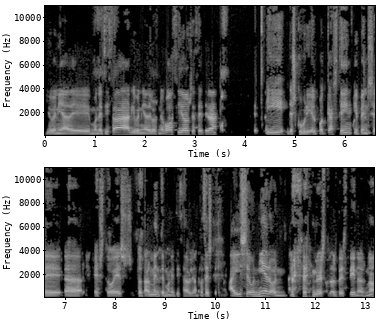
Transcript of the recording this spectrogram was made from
yo venía de monetizar, yo venía de los negocios, etcétera, y descubrí el podcasting y pensé, uh, esto es totalmente monetizable. Entonces, ahí se unieron nuestros destinos, ¿no?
